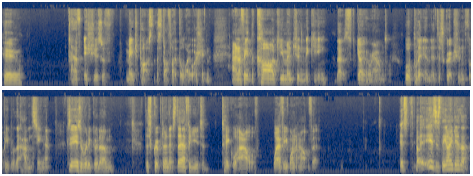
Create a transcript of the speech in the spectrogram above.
who have issues with major parts of the stuff like the whitewashing. And I think the card you mentioned, Nikki, that's going around, we'll put it in the description for people that haven't seen it because it is a really good um descriptor, and it's there for you to take what out of whatever you want out of it. It's but it is it's the idea that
